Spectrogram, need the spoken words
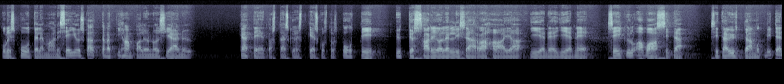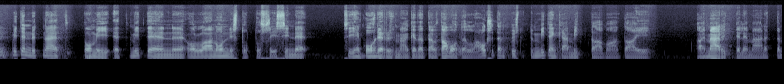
tulisi kuuntelemaan, niin se ei olisi välttämättä ihan paljon olisi jäänyt käteen tuosta äskeisestä keskustelusta. Puhuttiin ykkössarjoille lisää rahaa ja jne, jne. Se ei kyllä avaa sitä, sitä yhtään, mutta miten, miten nyt näet, Tomi, että miten ollaan onnistuttu siis sinne siihen kohderyhmään, ketä täällä tavoitellaan? Onko sitä nyt pystytty mitenkään mittaamaan tai, tai määrittelemään, että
